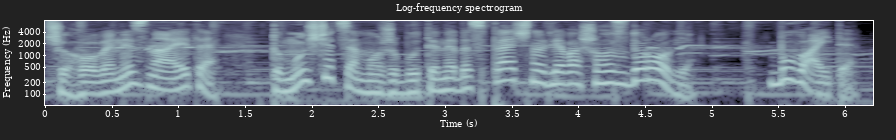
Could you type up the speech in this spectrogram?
чого ви не знаєте, тому що це може бути небезпечно для вашого здоров'я. Бувайте!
